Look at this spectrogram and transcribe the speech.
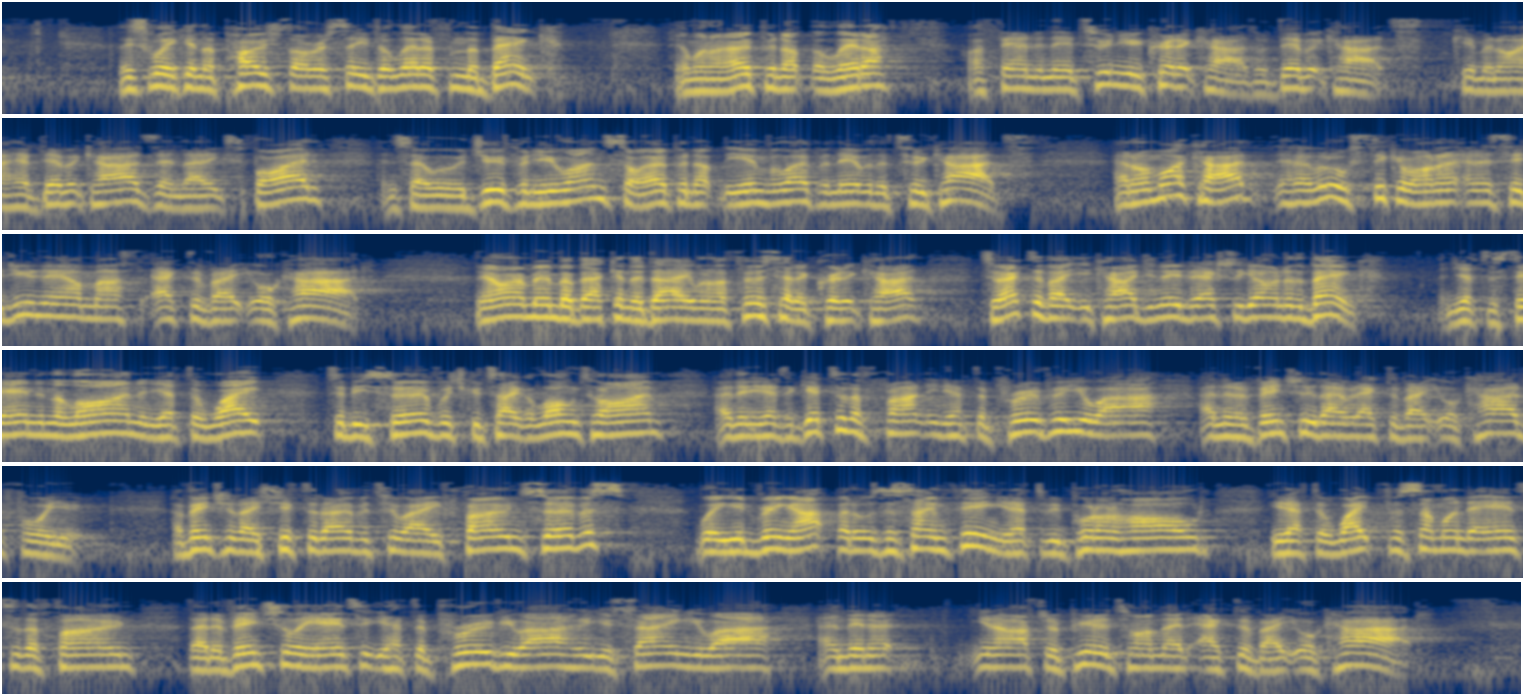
This week in the post, I received a letter from the bank. And when I opened up the letter, I found in there two new credit cards or debit cards. Kim and I have debit cards and they expired. And so we were due for new ones. So I opened up the envelope and there were the two cards. And on my card, it had a little sticker on it and it said, you now must activate your card. Now I remember back in the day when I first had a credit card, to activate your card you needed to actually go into the bank. And you have to stand in the line and you have to wait to be served, which could take a long time. And then you have to get to the front and you have to prove who you are and then eventually they would activate your card for you. Eventually they shifted over to a phone service where you'd ring up, but it was the same thing. You'd have to be put on hold. You'd have to wait for someone to answer the phone. They'd eventually answer. You have to prove you are who you're saying you are. And then it, you know, after a period of time, they'd activate your card.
